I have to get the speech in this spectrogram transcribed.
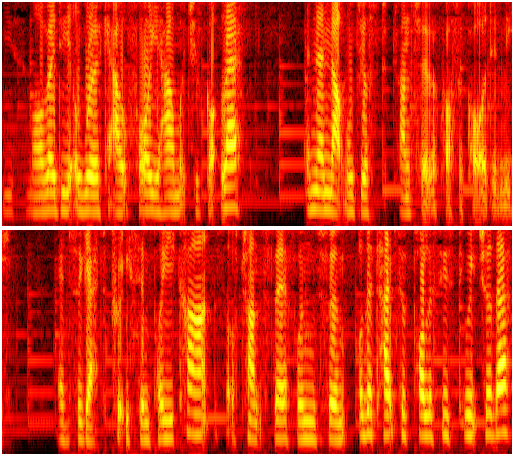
used some already, it'll work it out for you how much you've got left. And then that will just transfer across accordingly. Um, so yeah, it's pretty simple. You can't sort of transfer funds from other types of policies to each other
